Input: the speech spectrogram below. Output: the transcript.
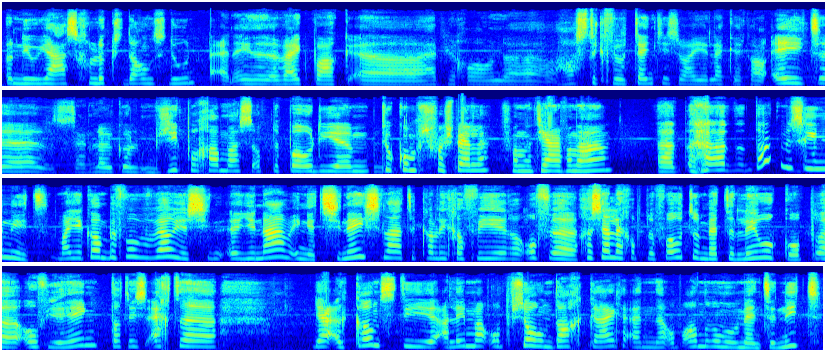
een nieuwjaarsgeluksdans doen. En in het wijkpark heb je gewoon hartstikke veel tentjes waar je lekker kan eten. Er zijn leuke muziekprogramma's op het podium. Toekomst voorspellen van het jaar van de haan? Uh, dat misschien niet. Maar je kan bijvoorbeeld wel je, je naam in het Chinees laten kalligraferen. Of uh, gezellig op de foto met de leeuwenkop uh, over je heen. Dat is echt ja, een kans die je alleen maar op zo'n dag krijgt en op andere momenten niet.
